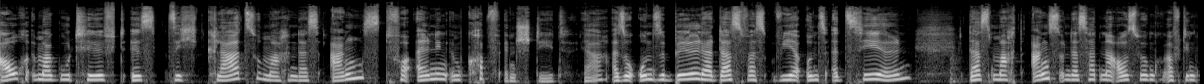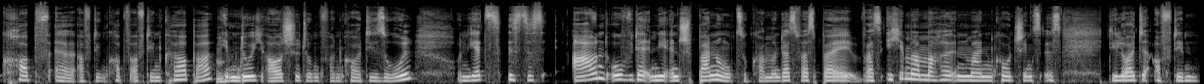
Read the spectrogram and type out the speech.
auch immer gut hilft, ist, sich klar zu machen, dass Angst vor allen Dingen im Kopf entsteht. Ja, also unsere Bilder, das, was wir uns erzählen, das macht Angst und das hat eine Auswirkung auf den Kopf, äh, auf den Kopf, auf den Körper, mhm. eben durch Ausschüttung von Cortisol. Und jetzt ist es A und O wieder in die Entspannung zu kommen. Und das, was bei, was ich immer mache in meinen Coachings, ist, die Leute auf den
